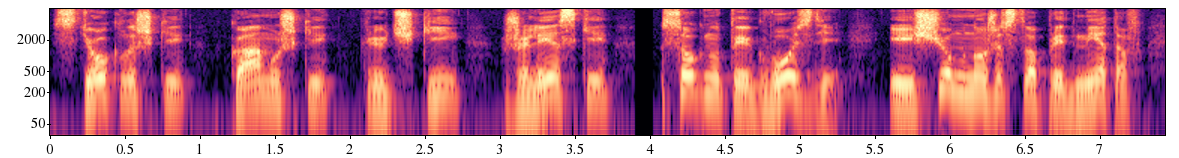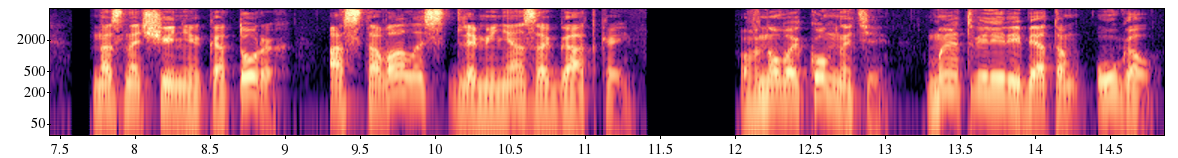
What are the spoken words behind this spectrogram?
Стеклышки, камушки, крючки, железки, согнутые гвозди и еще множество предметов, назначение которых оставалось для меня загадкой. В новой комнате мы отвели ребятам угол,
